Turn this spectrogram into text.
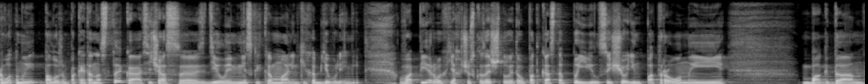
Вот, мы положим пока это на стек, а сейчас э, сделаем несколько маленьких объявлений. Во-первых, я хочу сказать, что у этого подкаста появился еще один патрон, и Богдан,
